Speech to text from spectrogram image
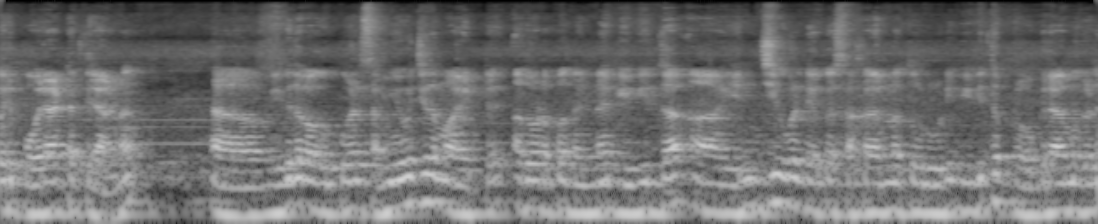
ഒരു പോരാട്ടത്തിലാണ്. വിവിധ വകുപ്പുകൾ സംയോജിതമായിട്ട് അതോടൊപ്പം തന്നെ വിവിധ എൻ ജി ഒകളുടെയൊക്കെ സഹകരണത്തോടുകൂടി വിവിധ പ്രോഗ്രാമുകൾ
